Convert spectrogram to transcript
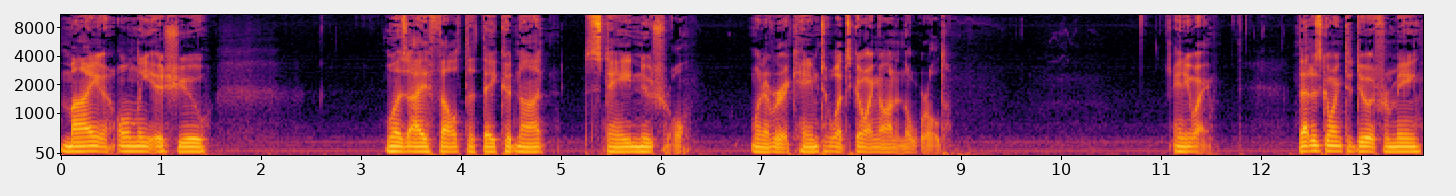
My only issue was I felt that they could not stay neutral whenever it came to what's going on in the world. Anyway, that is going to do it for me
